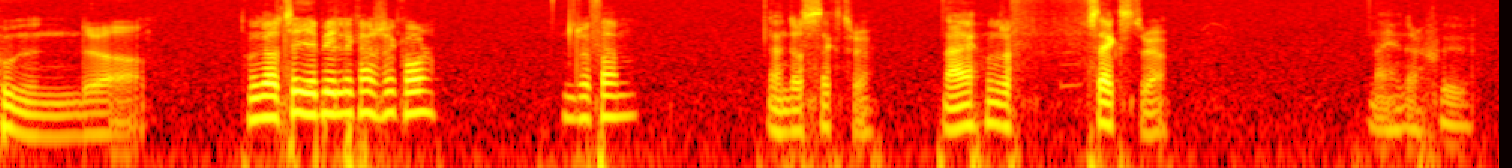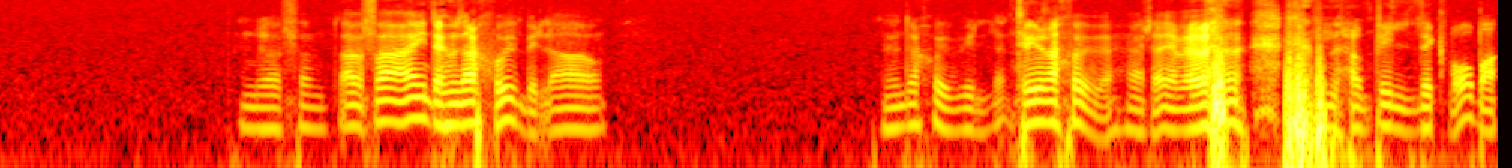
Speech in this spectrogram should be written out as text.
hundra 110 bilder kanske kvar. 105? 106 tror jag. Nej, 106 tror jag. Nej, 107. 105. Ah, fan, inte 107 bilder. Ah. 107 bilder. 307 kanske. 100 bilder kvar bara.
